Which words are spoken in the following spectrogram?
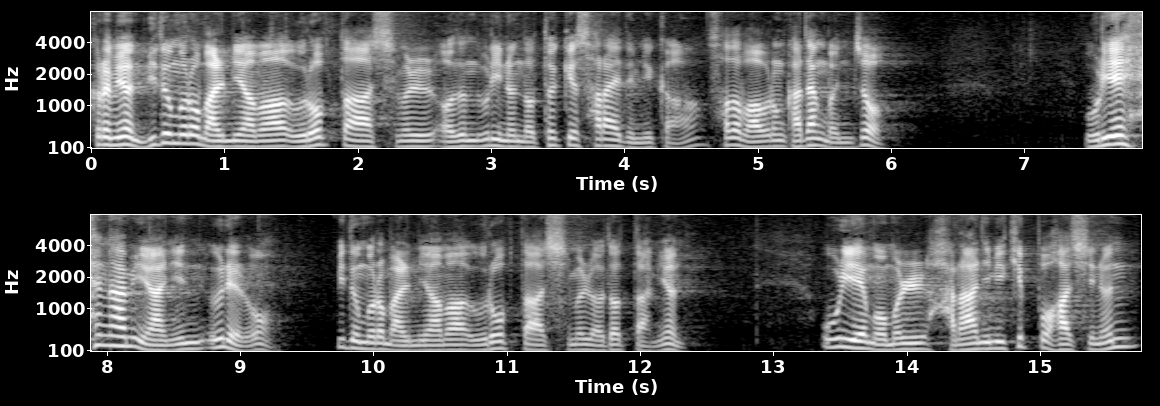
그러면 믿음으로 말미암아 의롭다 심을 얻은 우리는 어떻게 살아야 됩니까? 사도 바울은 가장 먼저 우리의 행함이 아닌 은혜로 믿음으로 말미암아 의롭다 심을 얻었다면 우리의 몸을 하나님이 기뻐하시는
